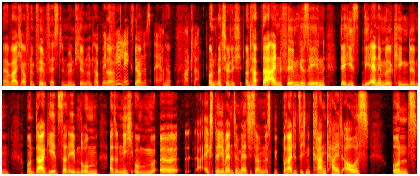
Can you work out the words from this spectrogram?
äh, war ich auf einem Filmfest in München und habe Mit da Felix? ja. Und das, ah, ja, Ja. war klar. und natürlich. Und habe da einen Film gesehen, der hieß The Animal Kingdom. Und da geht es dann eben drum, also nicht um äh, Experimente mäßig, sondern es breitet sich eine Krankheit aus und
